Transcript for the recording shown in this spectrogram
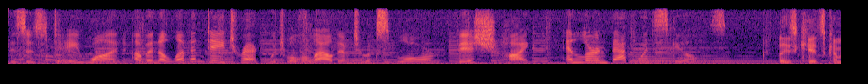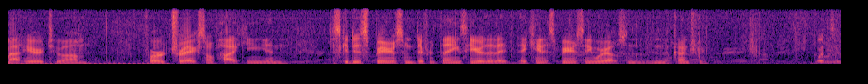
This is day one of an 11-day trek which will allow them to explore, fish, hike, and learn backwoods skills. These kids come out here to um, for treks of hiking and just get to experience some different things here that they, they can't experience anywhere else in, in the country. What's it?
